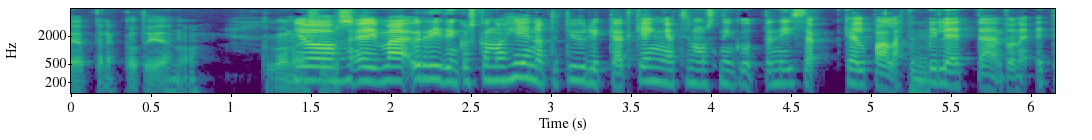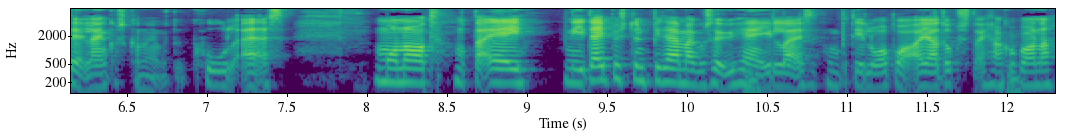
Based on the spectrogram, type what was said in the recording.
jättänyt kotiin no Joo, ei mä yritin, koska ne on hienot ja tyylikkäät kengät, semmoista niinku, että niissä kelpaa Mm. lähteä bilettään tuonne etelään, koska ne on cool ass monot, mutta ei, niitä ei pystynyt pitämään kuin se Mm. yhden illan, ja sitten mun piti luopua ajatuksesta ihan kokonaan.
